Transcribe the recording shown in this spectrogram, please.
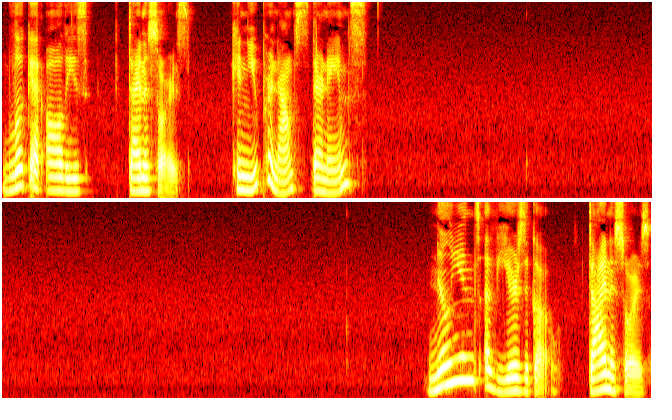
Look at all these dinosaurs. Can you pronounce their names? Millions of years ago, dinosaurs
